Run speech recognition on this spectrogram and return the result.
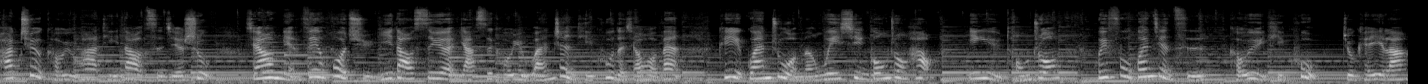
Part Two 口语话题到此结束。想要免费获取一到四月雅思口语完整题库的小伙伴，可以关注我们微信公众号“英语同桌”，回复关键词“口语题库”就可以啦。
